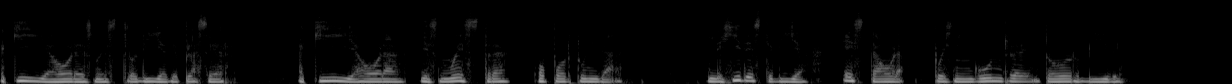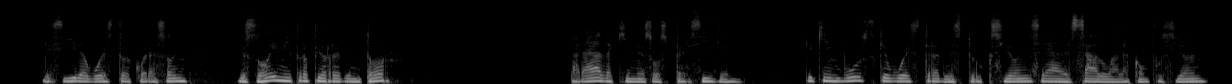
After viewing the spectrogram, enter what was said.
Aquí y ahora es nuestro día de placer. Aquí y ahora es nuestra oportunidad. Elegid este día, esta hora, pues ningún redentor vive. Decida vuestro corazón, yo soy mi propio redentor. Parad a quienes os persiguen, que quien busque vuestra destrucción sea alzado a la confusión,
